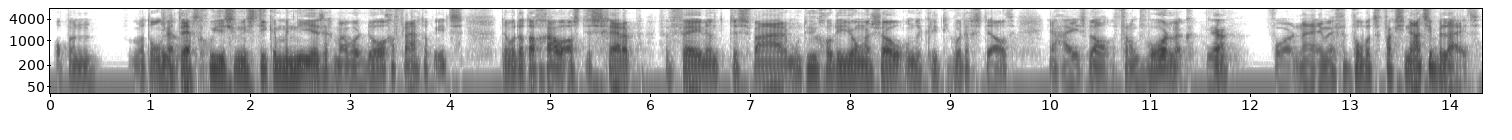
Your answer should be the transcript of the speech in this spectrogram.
op een wat ons ja. betreft goede journalistieke manier zeg maar, wordt doorgevraagd op iets, dan wordt dat al gauw als te scherp, vervelend, te zwaar. Moet Hugo de Jonge zo onder kritiek worden gesteld? Ja, hij is wel verantwoordelijk ja. voor nee, bijvoorbeeld het vaccinatiebeleid.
